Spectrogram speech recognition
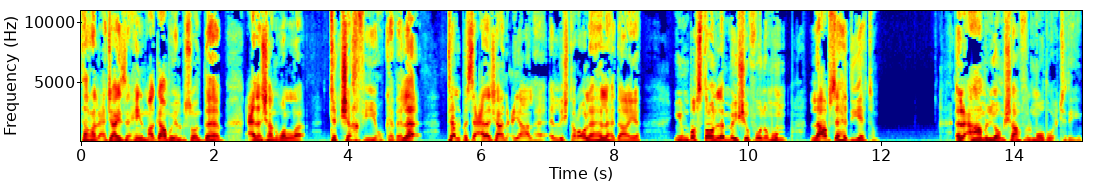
ترى العجايز الحين ما قاموا يلبسون ذهب علشان والله تكشخ فيه وكذا. لا تلبس علشان عيالها اللي اشتروا لها هالهدايا ينبسطون لما يشوفون أمهم لابسة هديتهم. العامل يوم شاف الموضوع كذي.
